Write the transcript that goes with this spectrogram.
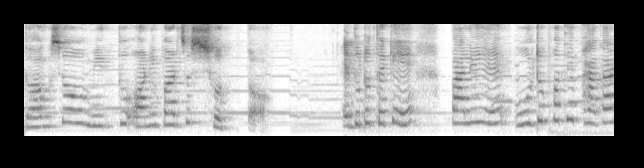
ধ্বংস ও মৃত্যু অনিবার্য সত্য। এ দুটো থেকে পালিয়ে উল্টো পথে ভাগার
